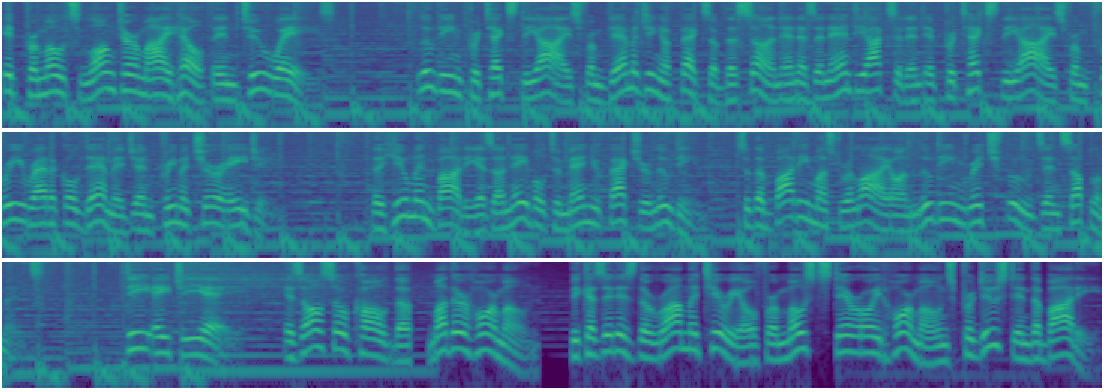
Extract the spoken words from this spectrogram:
It promotes long-term eye health in two ways. Lutein protects the eyes from damaging effects of the sun and as an antioxidant it protects the eyes from free radical damage and premature aging. The human body is unable to manufacture lutein, so the body must rely on lutein-rich foods and supplements. DHEA is also called the mother hormone, because it is the raw material for most steroid hormones produced in the body.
